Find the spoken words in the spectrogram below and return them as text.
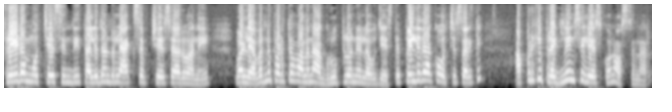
ఫ్రీడమ్ వచ్చేసింది తల్లిదండ్రులు యాక్సెప్ట్ చేశారు అని వాళ్ళు ఎవరిని పడితే వాళ్ళని ఆ గ్రూప్లోనే లవ్ చేస్తే పెళ్ళి దాకా వచ్చేసరికి అప్పటికి ప్రెగ్నెన్సీలు వేసుకొని వస్తున్నారు.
